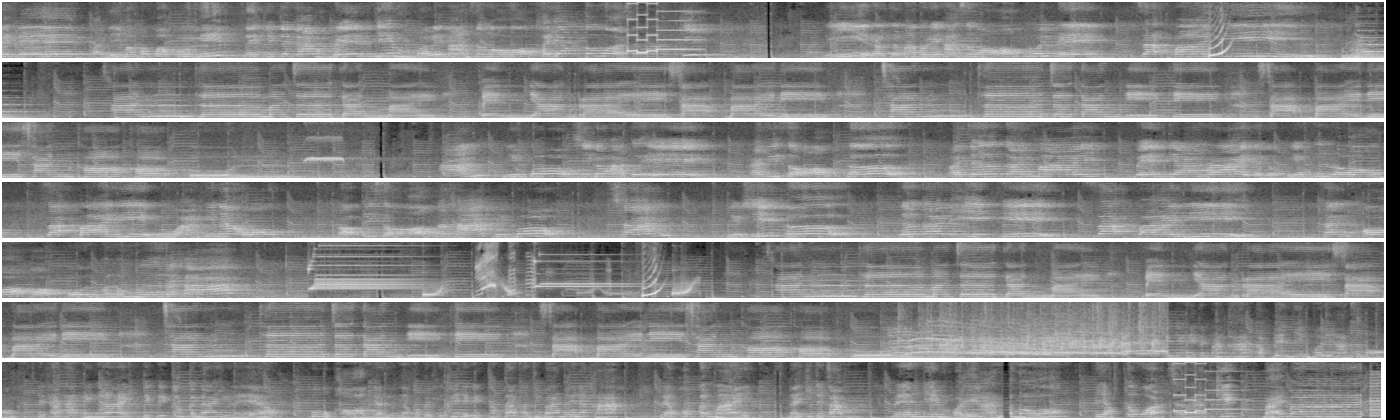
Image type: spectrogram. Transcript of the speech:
วันนี้มาพบกับครูทิพย์ในกิจกรรมเบรนยิมบริหารสมองขยับตัวสมาธิวันนี้เราจะมาบริหารสมองด้วยเพลงสบายดีฉันเธอมาเจอกันใหม่ เป็นอย่างไรสบายดี ฉันเธอเจอกันอีกที สบายดีฉันขอขอบคุณฉันนิ้วโป้งชี้เข้าหาตัวเองอันที่สองเธอ มาเจอกันใหม่ เป็นอย่างไรกระดกนิ้วขึ้นลง สบายดีมือวางที่หน้าอกรอบที่สองนะคะนิ้วโป้งฉัน นิ้วชี้เธอ เจอกันอีกทีสบายดี ฉันขอขอบคุณพนมมือนะคะ ฉันเธอมาเจอกันใหม่ เป็นอย่างไรสบายดี ฉันเธอเจอกันอีกทีสบายดีฉันขอขอบคุณ บริหารสมองในท่าทางง่ายๆ เด็กๆทำกันได้อยู่แล้ว ผู้ปกครองอย่าลืมนำกลับไปฝึกให้เด็กๆทำตามกันที่บ้านด้วยนะคะ แล้วพบกันใหม่ในกิจกรรมเล่นยิ้มบริหารสมองขยับตัวสลัดคิดบายบาย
